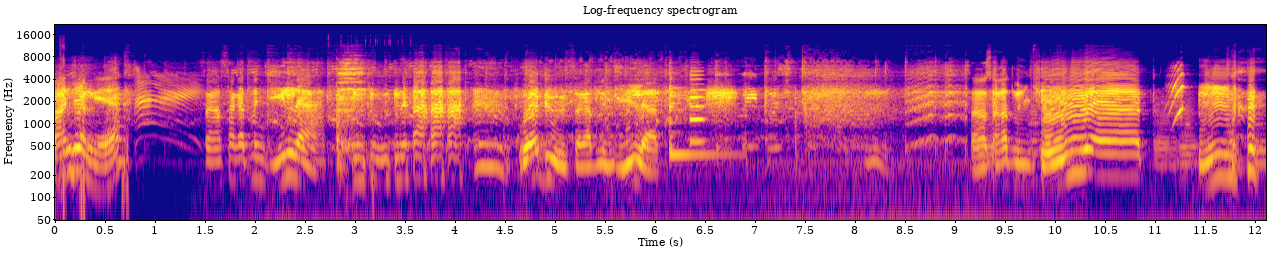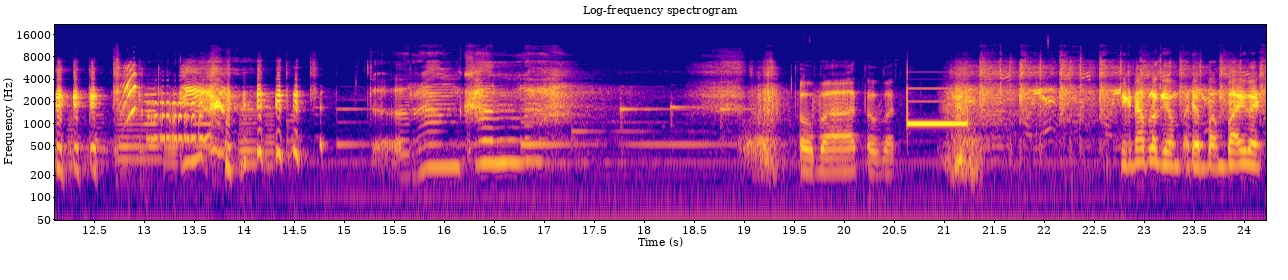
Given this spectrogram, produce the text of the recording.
panjang ya. Sangat-sangat menjilat. Waduh sangat menjilat. Hmm. sangat-sangat menjilat. Hmm. terangkanlah tobat tobat. Ini kenapa lagi ada mbak-mbak ya guys?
